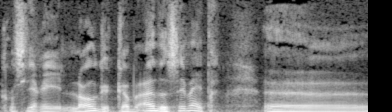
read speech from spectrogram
considérait Lang comme un de ses maîtres. Euh,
